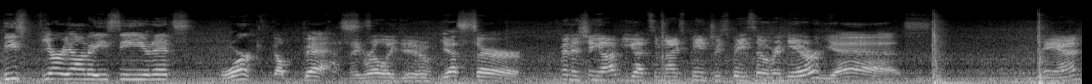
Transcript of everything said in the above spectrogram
these Furrion AC units work the best. They really do. Yes, sir. Finishing up, you got some nice pantry space over here. Yes. And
